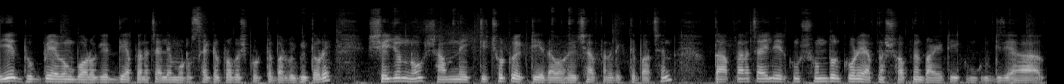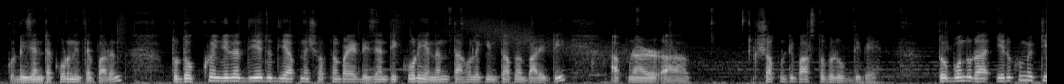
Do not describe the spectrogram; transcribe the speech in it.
দিয়ে ঢুকবে এবং বড় গেট দিয়ে আপনারা চাইলে মোটরসাইকেল প্রবেশ করতে পারবে ভিতরে। সেই জন্য সামনে একটি, ছোট একটি এ দেওয়া হয়েছে, আপনারা দেখতে পাচ্ছেন। তা আপনারা চাইলে এরকম সুন্দর করে আপনার স্বপ্নের বাড়িটি ডিজাইনটা করে নিতে পারেন। তো দক্ষ ইঞ্জিনিয়ার দিয়ে যদি আপনি স্বপ্নের বাড়ির ডিজাইনটি করিয়ে নেন, তাহলে কিন্তু আপনার বাড়িটি আপনার স্বপ্নটি বাস্তবে রূপ দিবে। তো বন্ধুরা, এরকম একটি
